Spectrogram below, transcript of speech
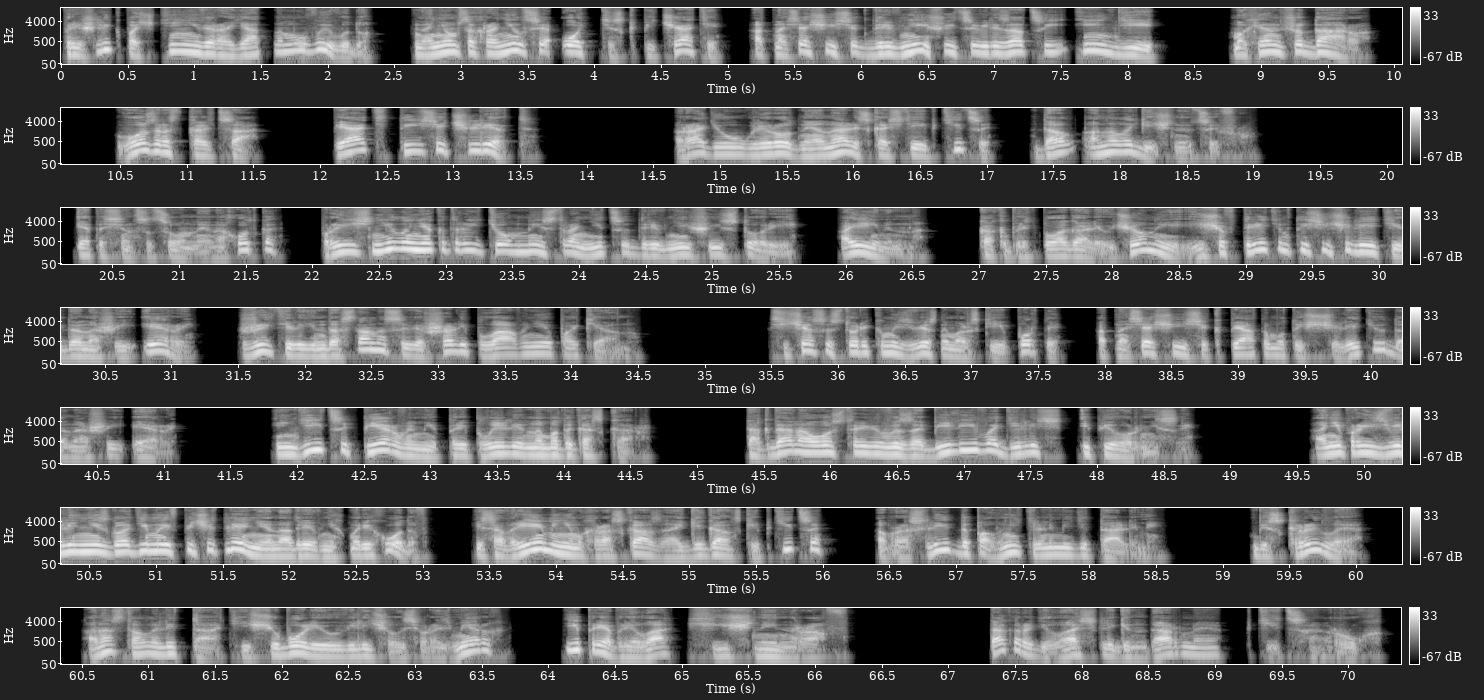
пришли к почти невероятному выводу. На нем сохранился оттиск печати, относящийся к древнейшей цивилизации Индии, Мохенджо-Даро. Возраст кольца — пять тысяч лет. Радиоуглеродный анализ костей птицы дал аналогичную цифру. Эта сенсационная находка прояснила некоторые темные страницы древнейшей истории, а именно, как и предполагали ученые, еще в третьем тысячелетии до нашей эры жители Индостана совершали плавание по океану. Сейчас историкам известны морские порты, относящиеся к пятому тысячелетию до нашей эры. Индийцы первыми приплыли на Мадагаскар. Тогда на острове в изобилии водились эпиорнисы. Они произвели неизгладимое впечатление на древних мореходов, и со временем их рассказы о гигантской птице обросли дополнительными деталями. Бескрылая, она стала летать, еще более увеличилась в размерах и приобрела хищный нрав. Так родилась легендарная птица Рух.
